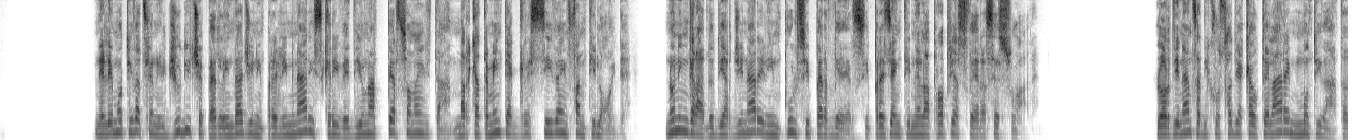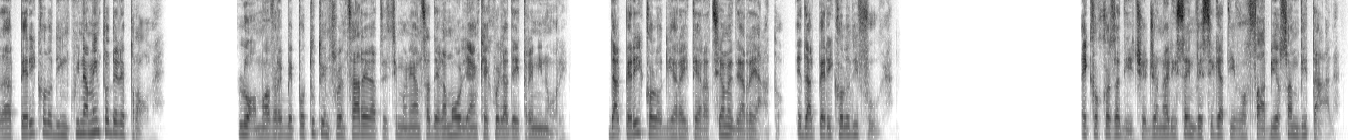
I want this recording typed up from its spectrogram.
Nelle motivazioni il giudice per le indagini preliminari scrive di una personalità marcatamente aggressiva e infantiloide, non in grado di arginare gli impulsi perversi presenti nella propria sfera sessuale. L'ordinanza di custodia cautelare è motivata dal pericolo di inquinamento delle prove. L'uomo avrebbe potuto influenzare la testimonianza della moglie e anche quella dei tre minori, dal pericolo di reiterazione del reato e dal pericolo di fuga. Ecco cosa dice il giornalista investigativo Fabio Sanvitale.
